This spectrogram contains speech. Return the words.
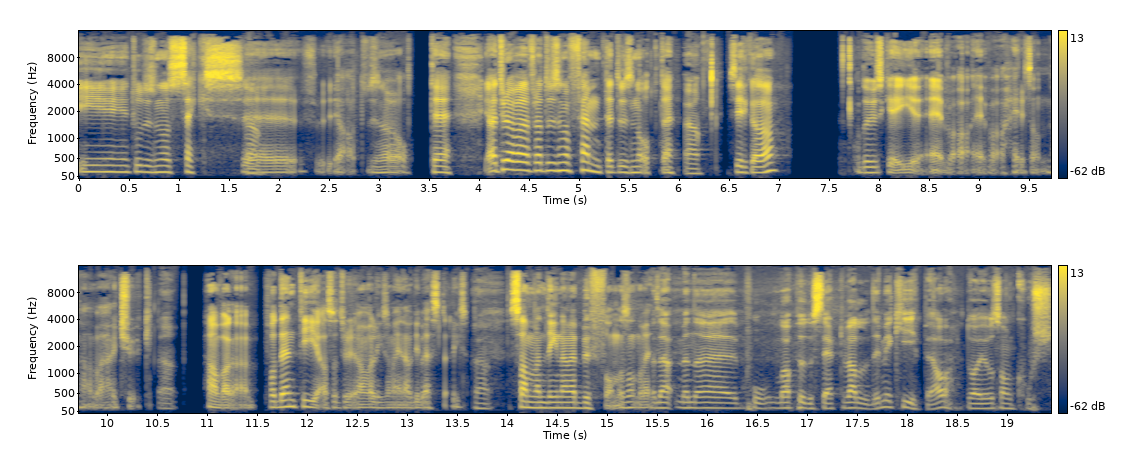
i 2006 Ja. eh, ja, 2008 ja, Jeg tror jeg var fra 2005 til 2008, Ja. cirka da. Og da husker jeg jeg var, jeg var helt sånn Han var helt sjuk. Ja. Han var, på den tida så tror jeg han var liksom en av de beste. liksom. Ja. Sammenligna med Buffon og sånn. Men, det, men uh, Polen har produsert veldig mye keepere. da. Du har jo sånn Kors,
